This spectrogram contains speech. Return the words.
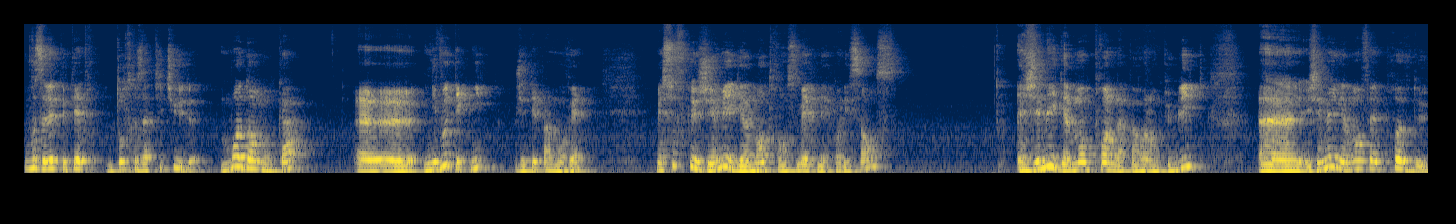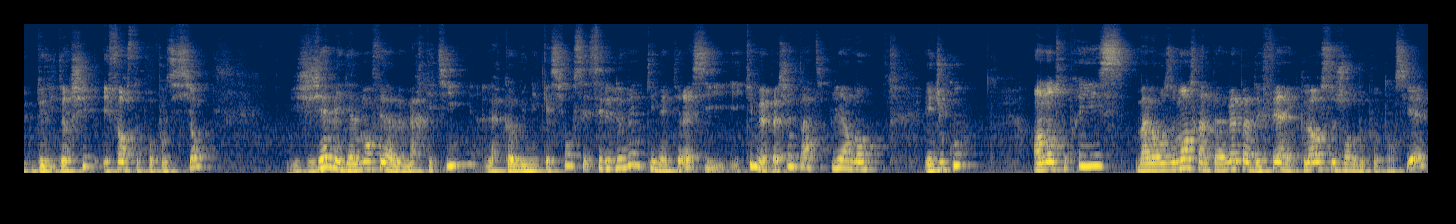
vous avez peut-être d'autres aptitudes. Moi, dans mon cas, euh, niveau technique, j'étais pas mauvais. Mais sauf que j'aimais également transmettre mes connaissances. J'aimais également prendre la parole en public. Euh, j'aime également faire preuve de, leadership et force de proposition. J'aime également faire le marketing, la communication. C'est des domaines qui m'intéressent et, qui me passionnent particulièrement. Et du coup, en entreprise, malheureusement, ça ne permet pas de faire éclore ce genre de potentiel.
